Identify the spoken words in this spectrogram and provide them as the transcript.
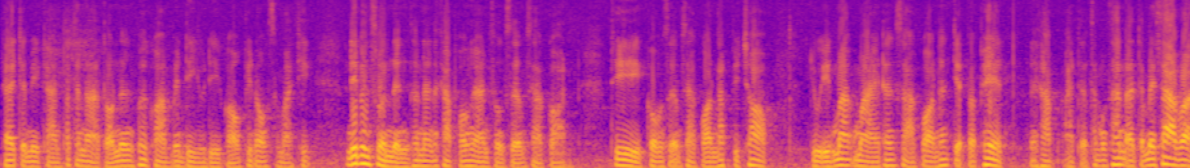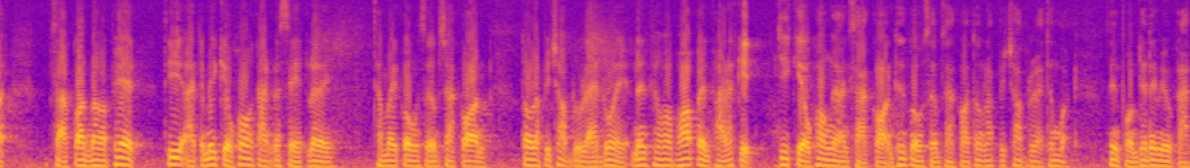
และจะมีการพัฒนาต่อเนื่องเพื่อความเป็นดีอยู่ดีของพี่น้องสมาชิกนี่เป็นส่วนหนึ่งเท่านั้นนะครับของงานส่งเสริมสหกรณ์ที่กรมเสริมสหกรณ์รับผิดชอบ อยู่อีกมากมายทั้งสหกรณ์ทั้ง 7 ประเภทนะครับอาจจะบางท่านอาจจะไม่ทราบว่าสหกรณ์บางประเภทที่อาจจะไม่เกี่ยวข้องกับการเกษตรเลย ทำไมกรมส่งเสริมสหกรณ์ต้องรับผิดชอบดูแลด้วย นั่นคือเพราะเป็นภารกิจที่เกี่ยวข้องงานสหกรณ์ที่กรมส่งเสริมสหกรณ์ต้องรับผิดชอบดูแลทั้งหมด ซึ่งผมจะได้มีโอกาส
